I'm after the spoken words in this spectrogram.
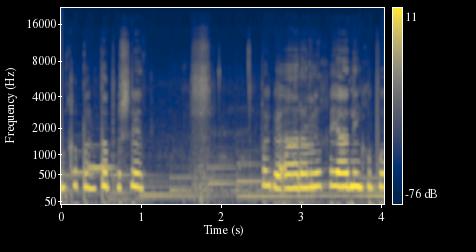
Makapagtapos yan. Pag-aaral, kayanin ko po.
